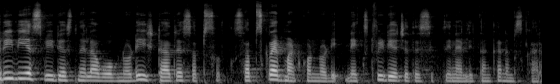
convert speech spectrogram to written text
ಪ್ರೀವಿಯಸ್ ವೀಡಿಯೋಸ್ನೆಲ್ಲ ಹೋಗಿ ನೋಡಿ ಇಷ್ಟ ಆದರೆ ಸಬ್ಸ್, ಸಬ್ಸ್ಕ್ರೈಬ್ ಮಾಡ್ಕೊಂಡು ನೋಡಿ. ನೆಕ್ಸ್ಟ್ ವೀಡಿಯೋ ಜೊತೆ ಸಿಗ್ತೀನಿ ಅಲ್ಲಿ ತನಕ. ನಮಸ್ಕಾರ.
